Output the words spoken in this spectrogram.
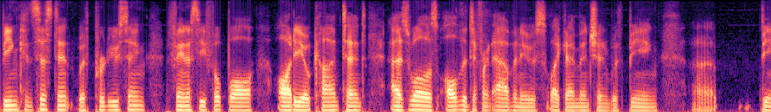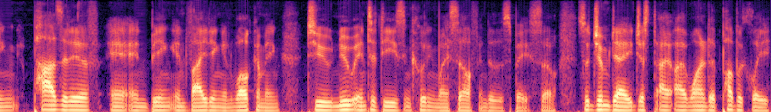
being consistent with producing fantasy football audio content, as well as all the different avenues, like I mentioned, with being uh, being positive and, being inviting and welcoming to new entities, including myself, into the space. So, so Jim Day, just I, I wanted to publicly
